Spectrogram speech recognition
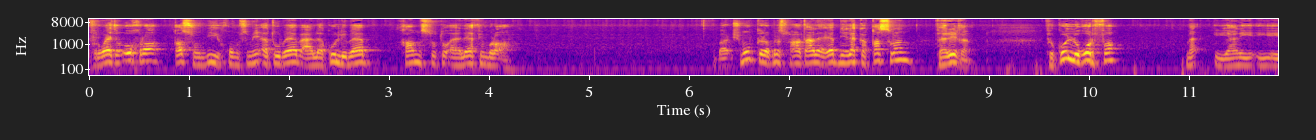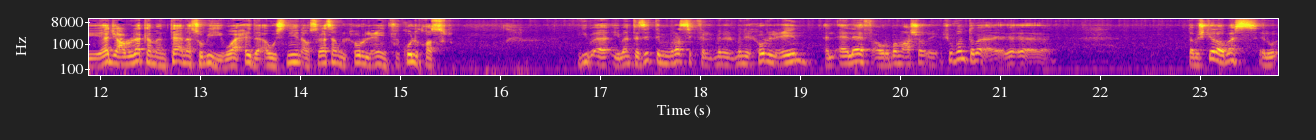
وفي رواية أخرى قصر به خمسمائة باب على كل باب خمسة آلاف امرأة. مش ممكن ربنا سبحانه وتعالى يبني لك قصرا فارغا. في كل غرفة يعني يجعل لك من تأنس به واحدة أو اثنين أو ثلاثة من الحور العين في كل قصر. يبقى يبقى أنت زدت من راسك في من الحور العين الآلاف أو ربما عشر شوف أنت بقى ده مش كده وبس. الو-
